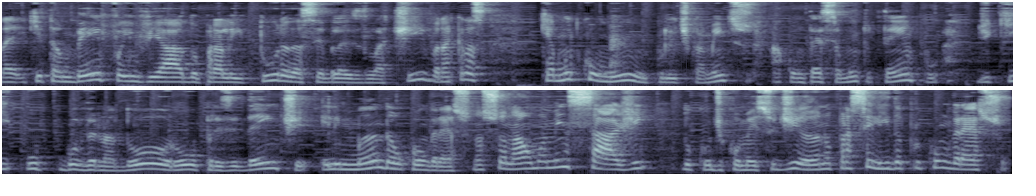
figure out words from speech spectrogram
né, que também foi enviado para leitura da Assembleia Legislativa, naquelas que é muito comum politicamente, isso acontece há muito tempo, de que o governador ou o presidente ele manda ao Congresso Nacional uma mensagem do, de começo de ano para ser lida para o Congresso.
